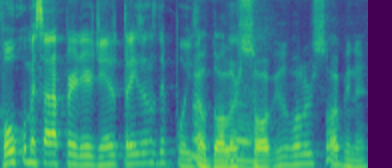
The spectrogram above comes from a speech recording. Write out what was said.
Vou começar a perder dinheiro três anos depois. É, o dólar É. sobe, o valor sobe, né?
